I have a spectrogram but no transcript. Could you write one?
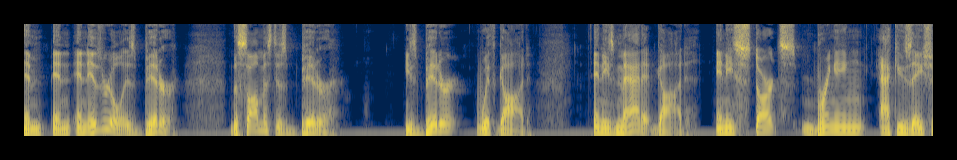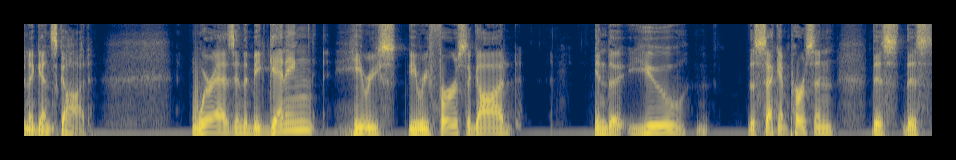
And, and, and Israel is bitter. The psalmist is bitter. He's bitter with God and he's mad at God and he starts bringing accusation against God. Whereas in the beginning, he, re- he refers to God in the you, the second person, this, this,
